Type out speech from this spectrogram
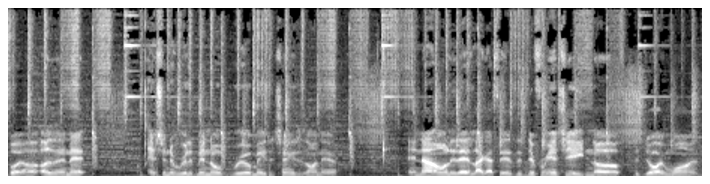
but uh, other than that it shouldn't have really been no real major changes on there and not only that, like I said, the differentiating of the Jordan 1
